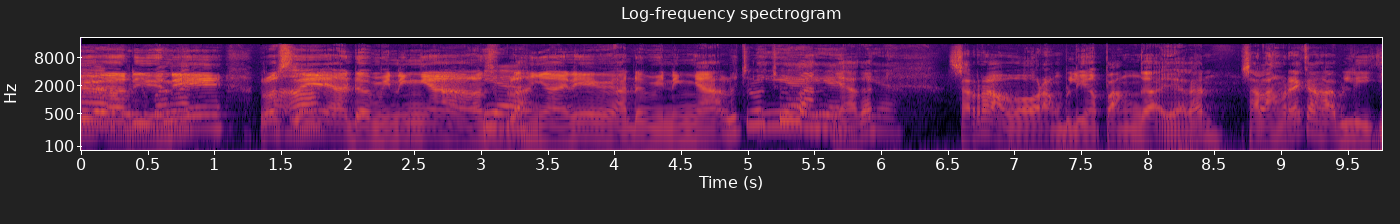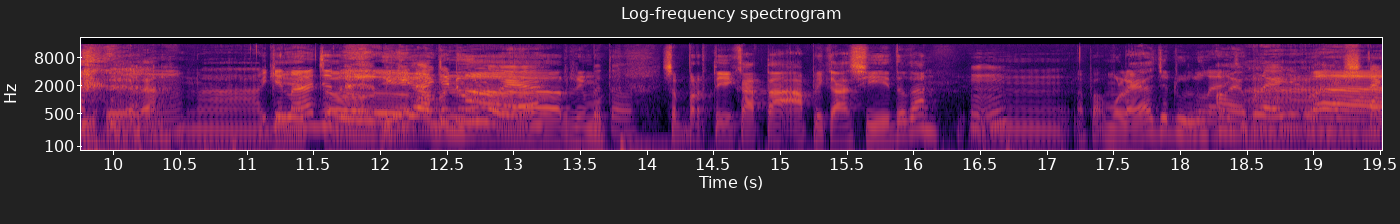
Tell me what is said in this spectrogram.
Iya, di bener ini terus nih ada meaningnya kan Iya. sebelahnya ini ada meaningnya lucu-lucuan Iya, iya, ya kan. iya. Serah mau orang beli apa enggak ya kan. Salah mereka nggak beli gitu ya kan. Nah, Bikin aja gitu. dulu. Iya, Bikin aja dulu ya. benar. Dimu- Betul. Seperti kata aplikasi itu kan. hmm, apa mulai aja dulu. Mulai Oh ya boleh aja dulu Wah, hashtag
